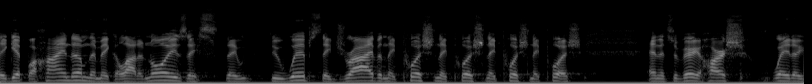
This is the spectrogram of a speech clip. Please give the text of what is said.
They get behind them, they make a lot of noise, they, they do whips, they drive and they push and they push and they push and they push. And it's a very harsh way to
